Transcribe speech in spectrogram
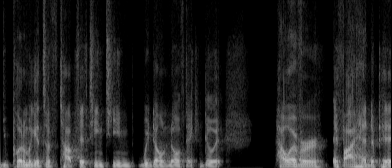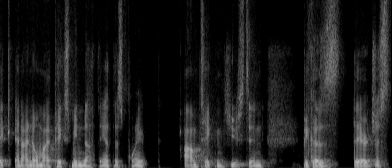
you put them against a top 15 team, we don't know if they can do it. However, if I had to pick, and I know my picks mean nothing at this point, I'm taking Houston because they're just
